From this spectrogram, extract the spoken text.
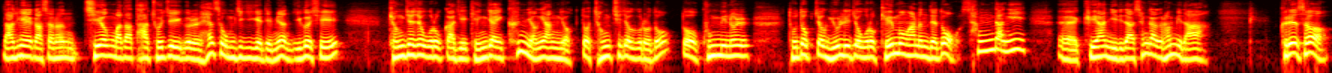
나중에 가서는 지역마다 다 조직을 해서 움직이게 되면 이것이 경제적으로까지 굉장히 큰 영향력 또 정치적으로도 또 국민을 도덕적 윤리적으로 계몽하는데도 상당히 에, 귀한 일이다 생각을 합니다. 그래서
